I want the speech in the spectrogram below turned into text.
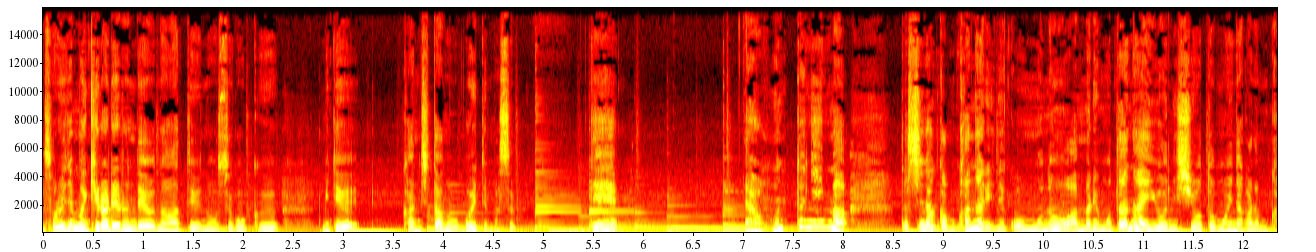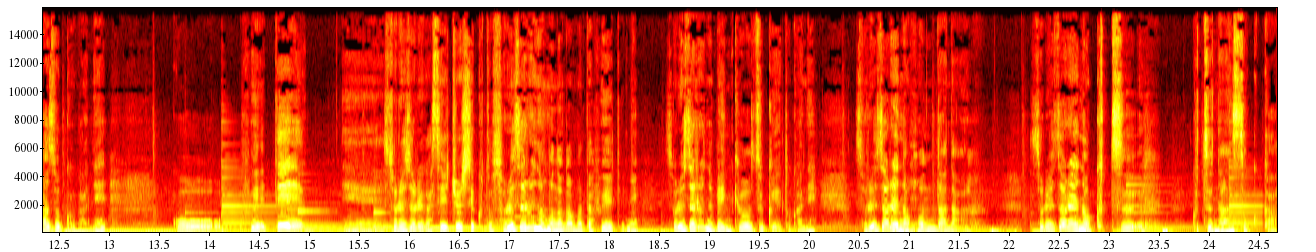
それでも生きられるんだよなっていうのをすごく見て感じたのを覚えてます。でいや本当に今私なんかもかなりねこう物をあんまり持たないようにしようと思いながらも家族がねこう増えてえー、それぞれが成長していくとそれぞれのものがまた増えてねそれぞれの勉強机とかねそれぞれの本棚それぞれの靴靴何足か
